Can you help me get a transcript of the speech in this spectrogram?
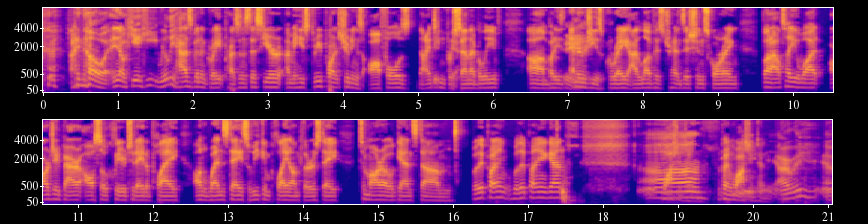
I know. You know, he he really has been a great presence this year. I mean, his three point shooting is awful, is nineteen percent, I believe. Um, but his Yeah. energy is great. I love his transition scoring. But I'll tell you what, RJ Barrett also cleared today to play on Wednesday, so he can play on Thursday tomorrow against um. Who are they playing? Who are they playing again? Washington. Uh, They're playing Washington. Are we? Yeah.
